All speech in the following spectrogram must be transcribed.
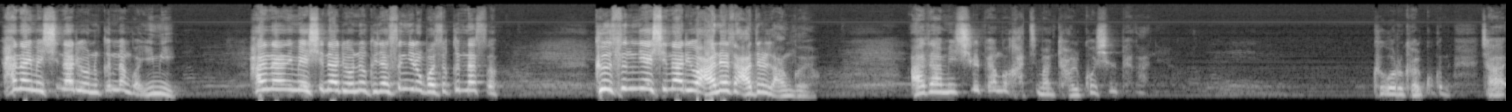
하나님의 시나리오는 끝난 거야, 이미. 하나님의 시나리오는 그냥 승리로 벌써 끝났어. 그 승리의 시나리오 안에서 아들을 낳은 거예요. 아담이 실패한 것 같지만 결코 실패가 아니에요. 그거를 결코 끝. 자,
